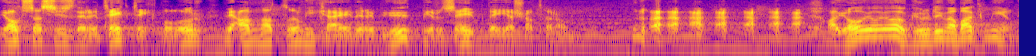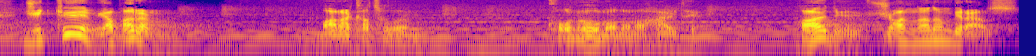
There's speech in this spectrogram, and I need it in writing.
Yoksa sizleri tek tek bulur ve anlattığım hikayeleri büyük bir zevkle yaşatırım. Ay yo yo yo güldüğüme bakmayın. Ciddiyim yaparım. Bana katılın. Konuğum olun o halde. Hadi canlanın biraz.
